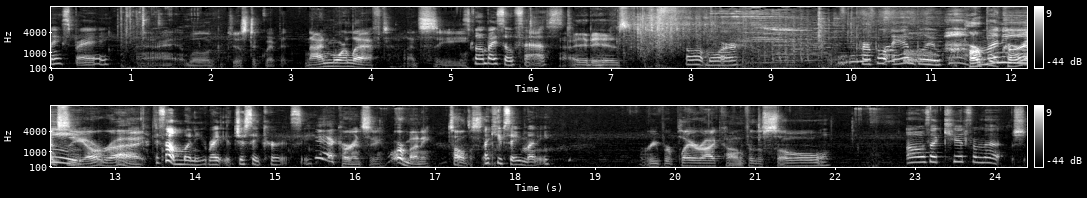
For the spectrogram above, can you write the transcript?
Mei spray. Alright, we'll just equip it. Nine more left. Let's see. It's going by so fast. Uh, it is. I want more. Purple and blue. Purple currency, alright. It's not money, right? It just say currency. Yeah, currency. Or money. It's all the same. I keep saying money. Reaper player icon for the soul. Oh, it's that kid from that sh-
